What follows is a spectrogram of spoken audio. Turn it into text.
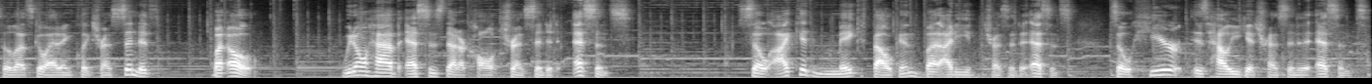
So let's go ahead and click Transcendence, but oh, we don't have essence that are called Transcended Essence. So I could make Falcon, but I need Transcendent Essence. So here is how you get Transcendent Essence.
